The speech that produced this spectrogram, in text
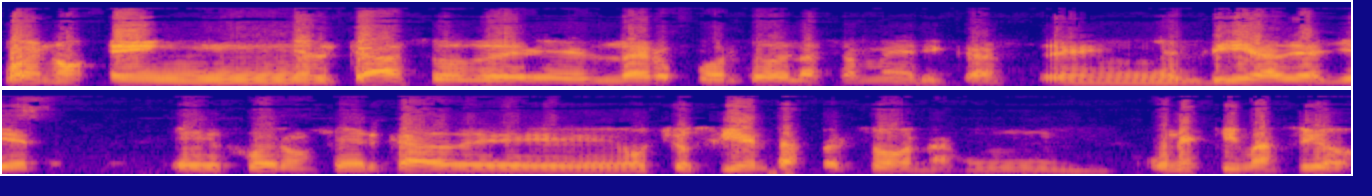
Bueno, en el caso del aeropuerto de las Américas, en el día de ayer eh, fueron cerca de 800 personas, una estimación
